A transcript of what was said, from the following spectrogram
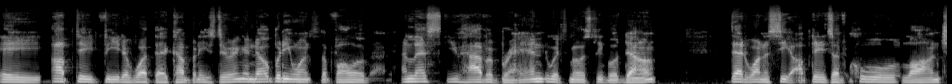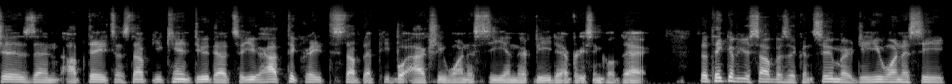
a update feed of what that company's doing and nobody wants to follow that unless you have a brand which most people don't that want to see updates of cool launches and updates and stuff. You can't do that. So you have to create stuff that people actually want to see in their feed every single day. So think of yourself as a consumer. Do you want to see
